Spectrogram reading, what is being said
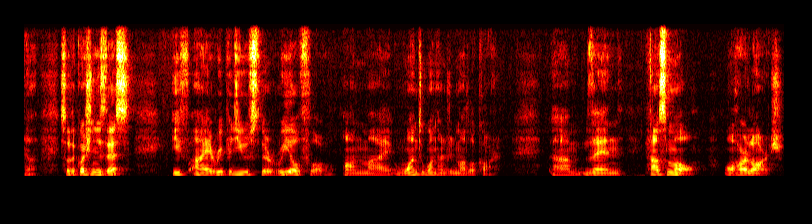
Yeah. So the question is this, if I reproduce the real flow on my 1 to 100 model car, um, then how small or how large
